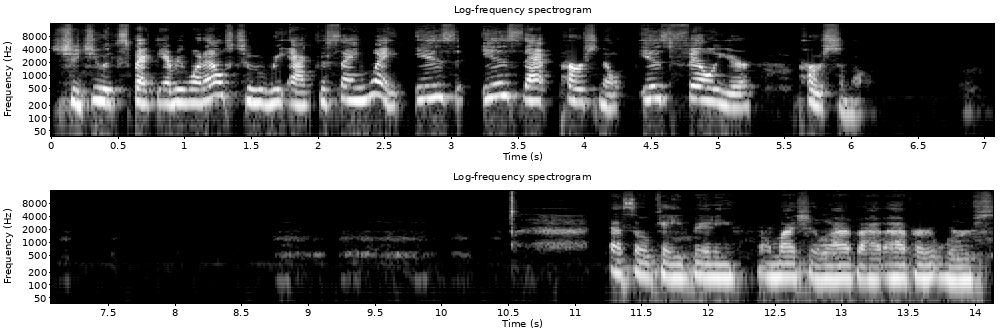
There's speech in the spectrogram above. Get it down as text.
should you expect everyone else to react the same way? Is is that personal? Is failure personal? That's okay betty. On my show i've, I've heard worse.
